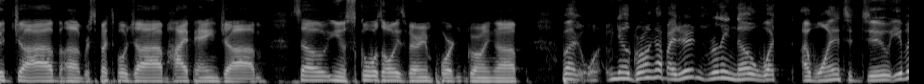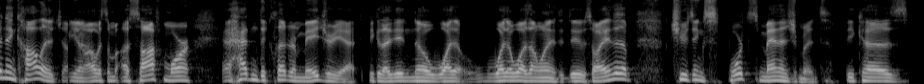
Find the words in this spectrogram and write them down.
good job, uh, respectable job, high paying job. So, you know, school was always very important growing up. But, you know, growing up, I didn't really know what I wanted to do. Even in college, you know, I was a sophomore. I hadn't declared a major yet because I didn't know what, what it was I wanted to do. So I ended up choosing sports management because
